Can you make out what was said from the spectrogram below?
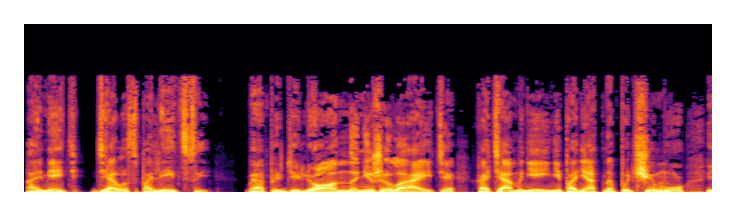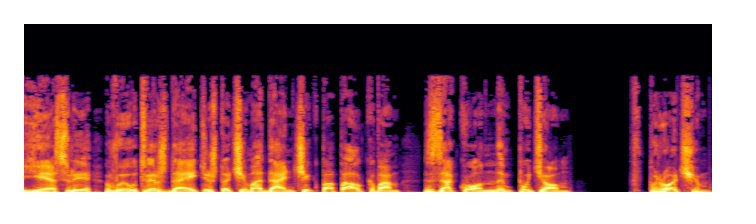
А иметь дело с полицией вы определенно не желаете, хотя мне и непонятно почему, если вы утверждаете, что чемоданчик попал к вам законным путем. Впрочем,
